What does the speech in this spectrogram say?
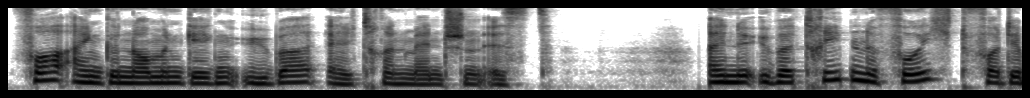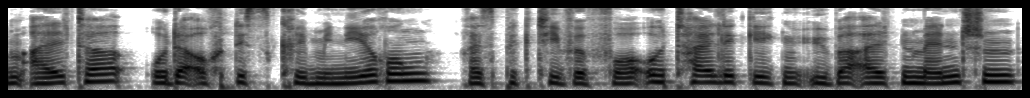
voreingenommen gegenüber älteren Menschen ist. Eine übertriebene Furcht vor dem Alter oder auch Diskriminierung respektive Vorurteile gegenüber alten Menschen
